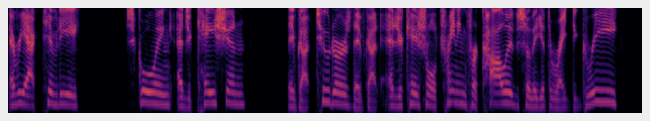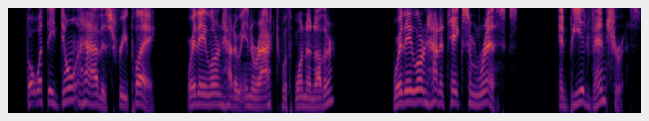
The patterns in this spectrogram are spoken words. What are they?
every activity, schooling, education. They've got tutors, they've got educational training for college so they get the right degree. But what they don't have is free play where they learn how to interact with one another, where they learn how to take some risks and be adventurous,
